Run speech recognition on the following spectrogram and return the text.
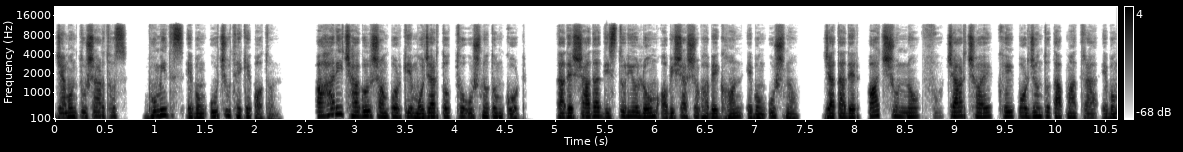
যেমন তুষার্ধস, ভূমিধস এবং উঁচু থেকে পতন। পাহাড়ি ছাগল সম্পর্কে মোজার তথ্য উষ্ণতম কোট তাদের সাদা দ্বিস্তরীয় লোম অবিশ্বাস্যভাবে ঘন এবং উষ্ণ, যা তাদের পাঁচ শূন্য চার ছয় ক্ষয় পর্যন্ত তাপমাত্রা এবং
